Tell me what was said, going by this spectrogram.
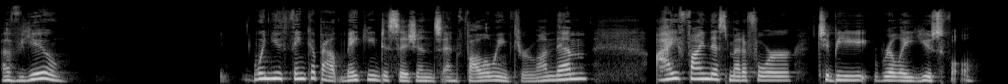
of you. When you think about making decisions and following through on them, I find this metaphor to be really useful.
